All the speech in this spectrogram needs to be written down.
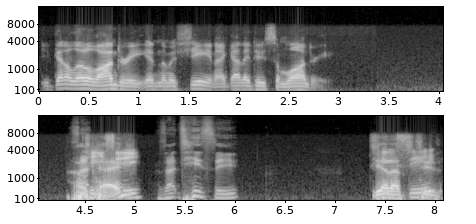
You've got a load of laundry in the machine. I got to do some laundry. Okay. TC. Is that TC? Yeah, that's TC.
